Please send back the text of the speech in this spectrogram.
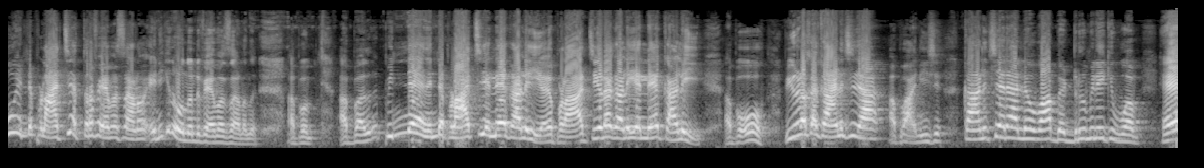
ഓ എന്റെ പ്ലാച്ചി എത്ര ഫേമസ് ആണോ? എനിക്ക് തോന്നുന്നുണ്ട് ഫേമസ് ആണെന്ന്. അപ്പം അപ്പം അത് പിന്നെ നിന്റെ പ്ലാച്ചിയല്ലേ കളി? പ്ലാച്ചിയുടെ കളിയല്ലേ കളി? അപ്പോൾ ഓ വീടൊക്കെ കാണിച്ചു അപ്പോൾ അനീഷ് കാണിച്ചു തരാമല്ലോ വാ ബെഡ്റൂമിലേക്ക് പോവാം. ഏ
